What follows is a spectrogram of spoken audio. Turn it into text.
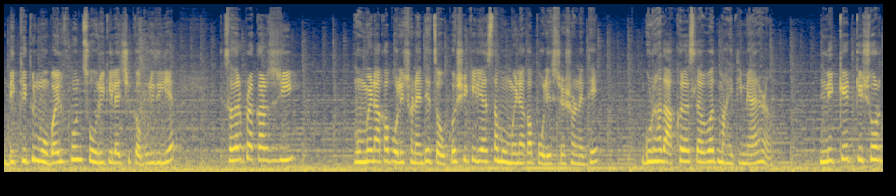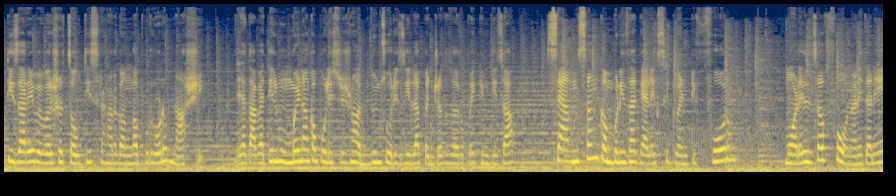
डिक्कीतून मोबाईल फोन चोरी केल्याची कबुली दिली आहे. सदर प्रकारची मुंबई नाका पोलीस ठाण्यात येथे चौकशी केली असता मुंबई नाका पोलीस स्टेशन येथे गुन्हा दाखल असल्याबाबत माहिती मिळाल्यानं निकेत किशोर तिजारे वर्ष चौतीस राहणार गंगापूर रोड नाशिक. या ताब्यातील मुंबई नाका पोलीस स्टेशन हद्दीतून चोरीस गेला पंच्याहत्तर हजार रुपये किमतीचा सॅमसंग कंपनीचा गॅलेक्सी ट्वेंटी फोर मॉडेलचा फोन आणि त्याने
